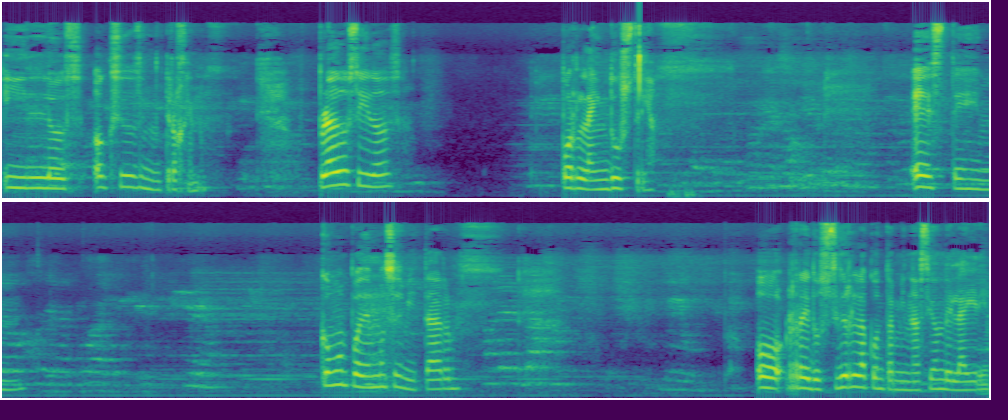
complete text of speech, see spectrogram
y los óxidos de nitrógeno, producidos por la industria. Este, ¿cómo podemos evitar o reducir la contaminación del aire?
